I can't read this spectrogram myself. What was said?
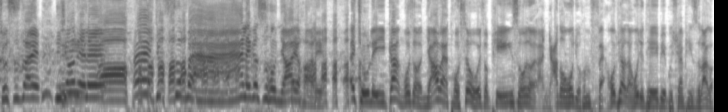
就是在你晓得的，哎，就吃饭那个时候压一下的，哎，就那一杆，我说压完脱手，我说平时我说哎压到我就很烦，我晓得，我就特别不喜欢平时哪个，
